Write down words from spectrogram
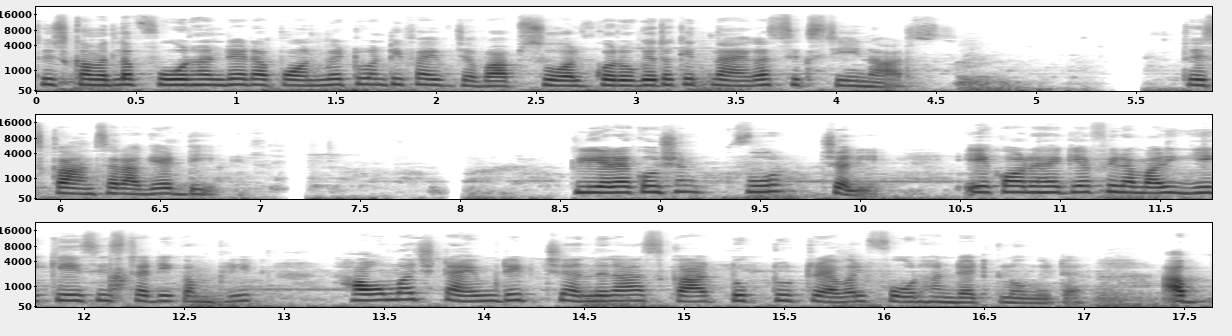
तो इसका मतलब 400 हंड्रेड अपॉन में 25 जब आप सॉल्व करोगे तो कितना आएगा? 16 आवर्स तो इसका आंसर आ गया डी क्लियर है क्वेश्चन फोर चलिए, एक और रह गया, फिर हमारी ये case study complete how much time did Chandana's car took to travel 400 kilometre अब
